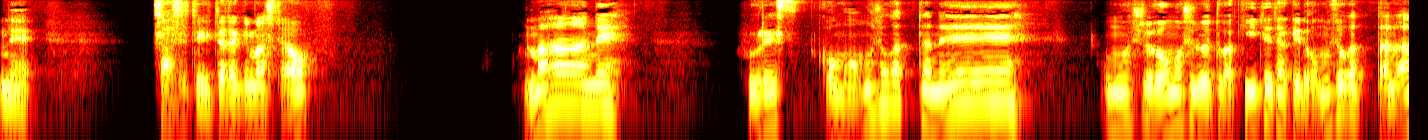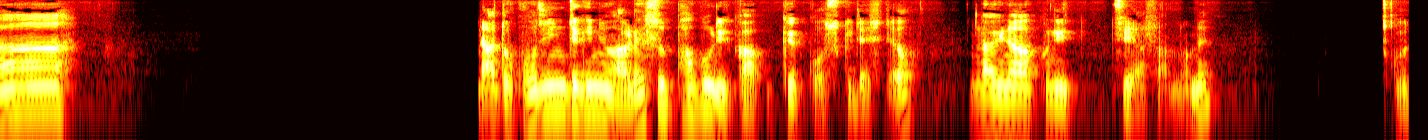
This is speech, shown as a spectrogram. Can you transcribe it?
ン、ね、させていただきましたよ。まあね、フレスコも面白かったね。面白い面白いとか聞いてたけど面白かったなあと個人的にはレスパブリカ結構好きでしたよ。ライナー・クリッツヤさんのね、作っ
